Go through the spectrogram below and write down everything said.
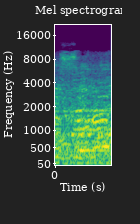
Ondan sonra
